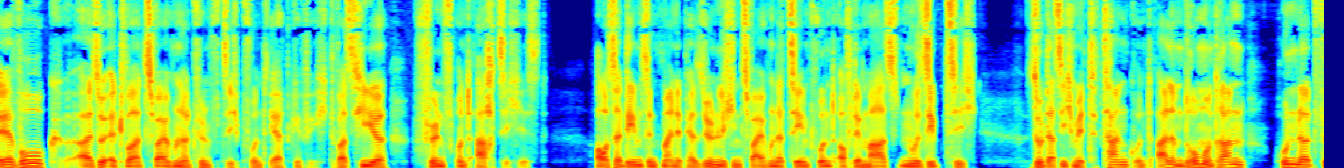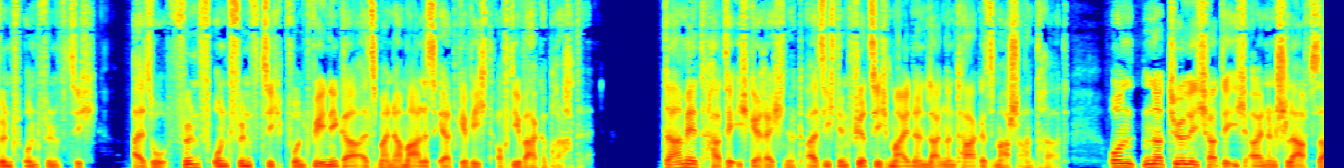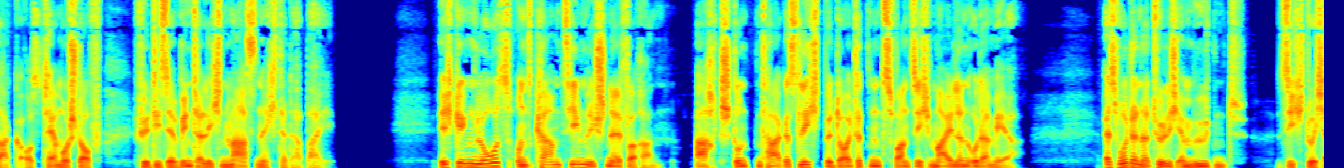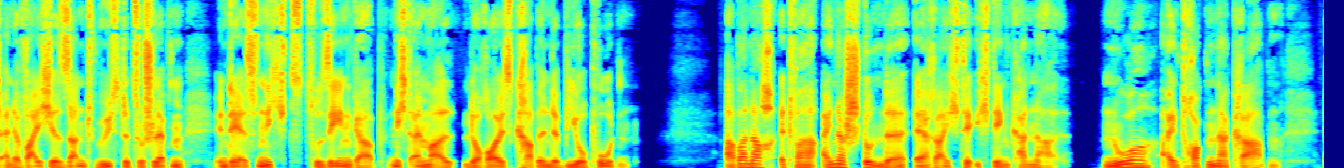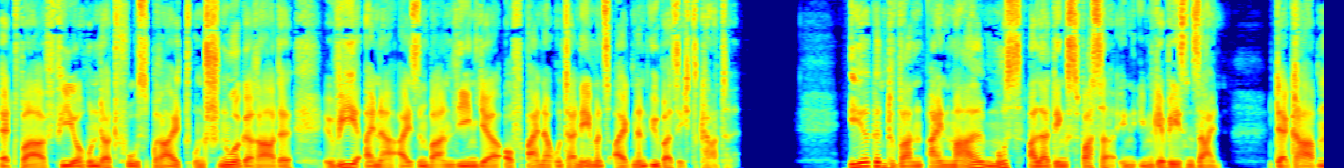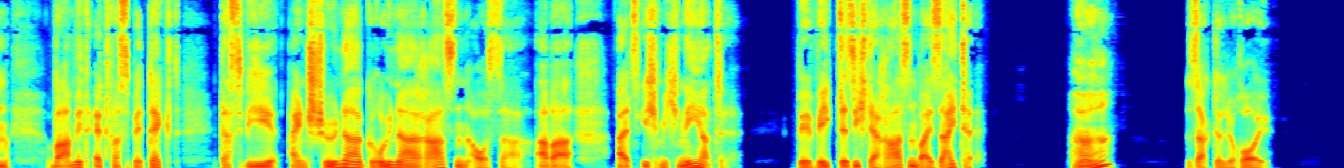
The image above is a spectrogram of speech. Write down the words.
er wog also etwa 250 Pfund Erdgewicht, was hier 85 ist. Außerdem sind meine persönlichen 210 Pfund auf dem Mars nur 70, so dass ich mit Tank und allem drum und dran 155, also 55 Pfund weniger als mein normales Erdgewicht auf die Waage brachte. Damit hatte ich gerechnet, als ich den 40 Meilen langen Tagesmarsch antrat. Und natürlich hatte ich einen Schlafsack aus Thermostoff für diese winterlichen Marsnächte dabei. Ich ging los und kam ziemlich schnell voran. Acht Stunden Tageslicht bedeuteten 20 Meilen oder mehr. Es wurde natürlich ermüdend, sich durch eine weiche Sandwüste zu schleppen, in der es nichts zu sehen gab, nicht einmal Leroys krabbelnde Biopoden. Aber nach etwa einer Stunde erreichte ich den Kanal. Nur ein trockener Graben, etwa 400 Fuß breit und schnurgerade wie eine Eisenbahnlinie auf einer unternehmenseigenen Übersichtskarte. Irgendwann einmal muss allerdings Wasser in ihm gewesen sein. Der Graben war mit etwas bedeckt, das wie ein schöner grüner Rasen aussah, aber als ich mich näherte, bewegte sich der Rasen beiseite. Hä? sagte Leroy.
